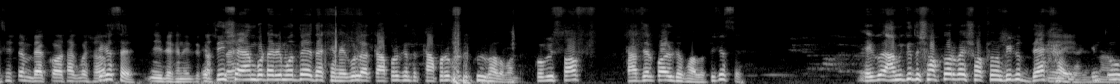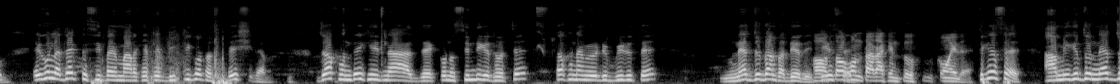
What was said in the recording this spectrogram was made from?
সিস্টেম ব্যাক করা থাকবে সব। ঠিক আছে? এই দেখেন এই যে। তিশা এমব্রয়ডারির মধ্যে দেখেন এগুলো কাপড় কিন্তু কাপড়ের কোয়ালিটি খুবই ভালো মানে। খুবই সফট কাজের কোয়ালিটি ভালো ঠিক আছে? এগুলো আমি কিন্তু সব ভাই সবসময় ভিডিও দেখাই না। কিন্তু না। এগুলো দেখতেছি ভাই মার্কেটে বিক্রি করতেছে বেশি দাম। যখন দেখি না যে কোনো সিন্ডিকেট হচ্ছে তখন আমি ওই ভিডিওতে ন্যায্য দামটা দিয়ে দিই হ্যাঁ, তখন তারা কিন্তু কমাই দেয়। ঠিক আছে? আমি কিন্তু ন্যায্য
